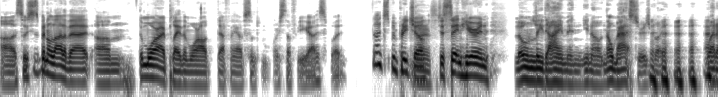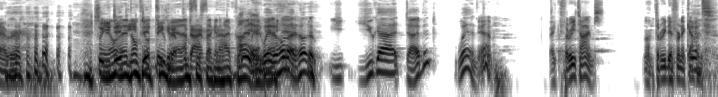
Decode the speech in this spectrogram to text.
Uh, so it's just been a lot of that. Um, the more I play, the more I'll definitely have some more stuff for you guys. But no, it's just been pretty chill. Nice. Just sitting here in Lonely Diamond, you know, no masters, but whatever. so You you, know, did. Don't feel did too bad. I'm to still stuck in Diamond, high man. Oh. Wait, wait, hold on, hold on. You, you got diamond? When? yeah, like three times on three different accounts.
